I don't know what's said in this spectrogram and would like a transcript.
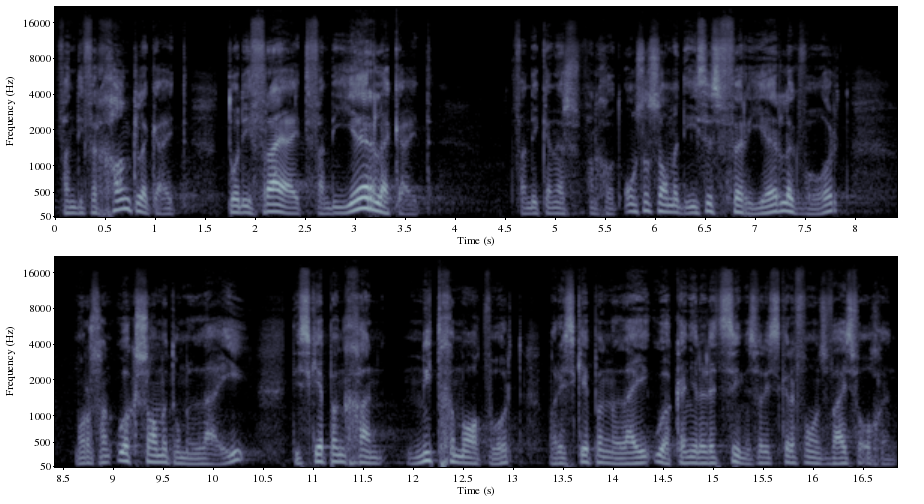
van die verganklikheid tot die vryheid van die heerlikheid van die kinders van God. Ons sal saam met Jesus verheerlik word, maar ons gaan ook saam met hom ly. Die skepping gaan nuut gemaak word, maar die skepping lei ook. Kan julle dit sien? Dis wat die skrif vir ons wys vanoggend.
